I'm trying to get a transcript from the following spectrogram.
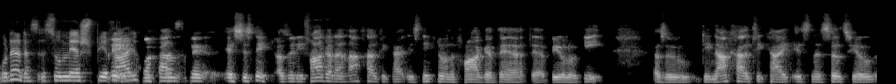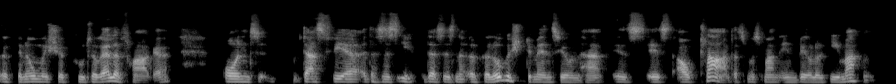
oder? Das ist so mehr Spiral. Nee, kann, es ist nicht. Also die Frage der Nachhaltigkeit ist nicht nur eine Frage der, der Biologie. Also die Nachhaltigkeit ist eine sozioökonomische, kulturelle Frage. Und dass wir, dass es, dass es eine ökologische Dimension hat, ist, ist auch klar. Das muss man in Biologie machen.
